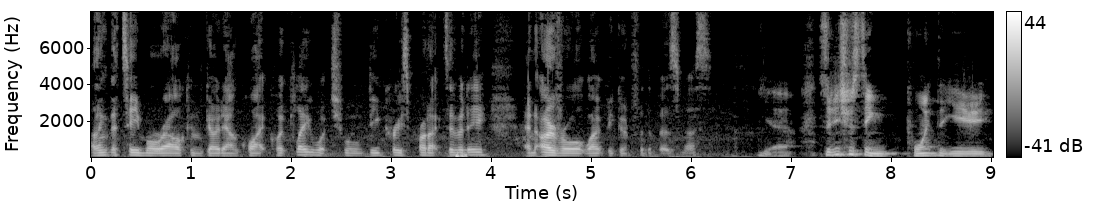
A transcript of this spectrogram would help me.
I think the team morale can go down quite quickly, which will decrease productivity, and overall, it won't be good for the business. Yeah, it's an interesting point that you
